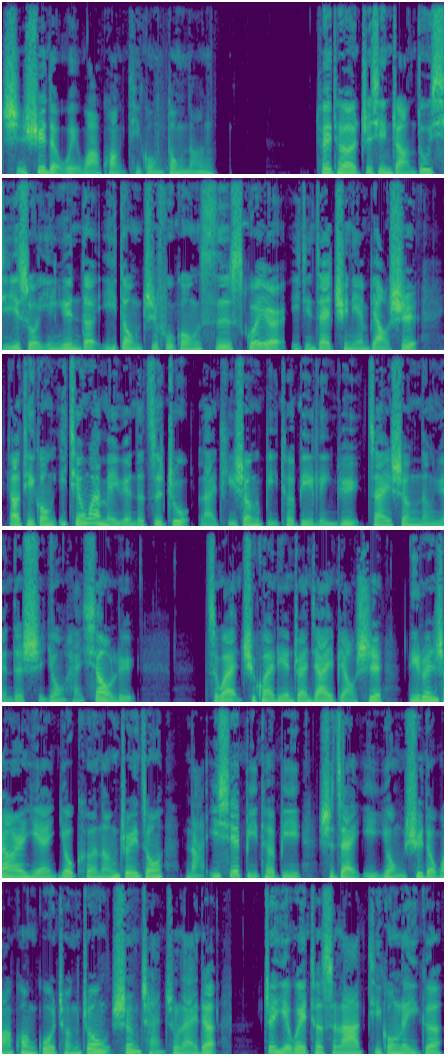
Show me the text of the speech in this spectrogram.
持续的为挖矿提供动能。推特执行长杜袭所营运的移动支付公司 Square 已经在去年表示，要提供一千万美元的资助，来提升比特币领域再生能源的使用和效率。此外，区块链专家也表示，理论上而言，有可能追踪哪一些比特币是在以永续的挖矿过程中生产出来的。这也为特斯拉提供了一个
